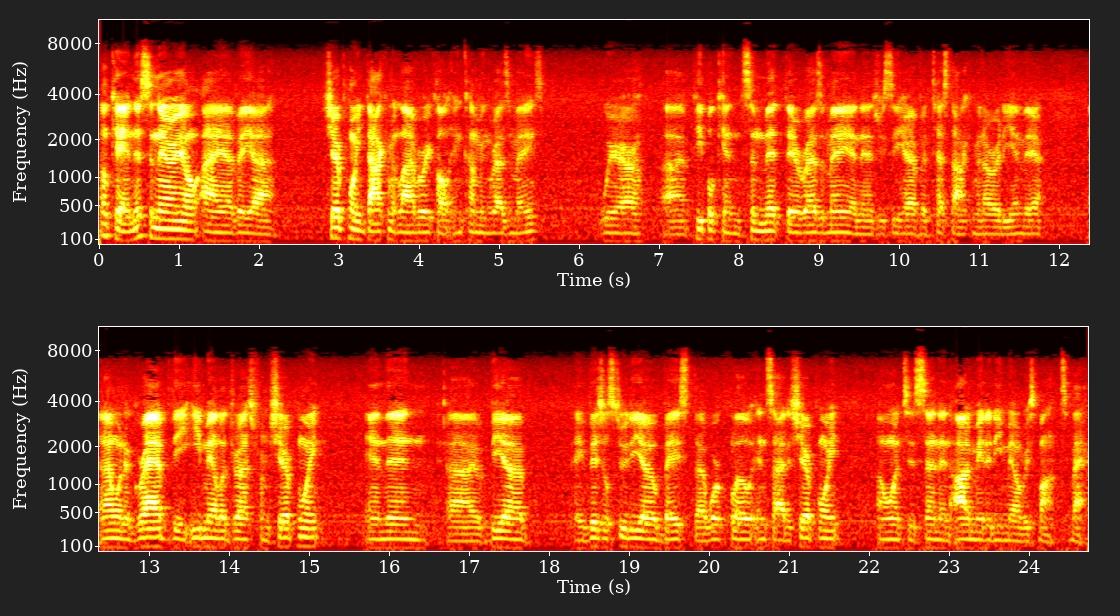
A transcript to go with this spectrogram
Okay, in this scenario, I have a uh, SharePoint document library called Incoming Resumes, where uh, people can submit their resume, and as you see here, I have a test document already in there. And I want to grab the email address from SharePoint, and then uh, via a Visual Studio based uh, workflow inside of SharePoint, I want to send an automated email response back.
